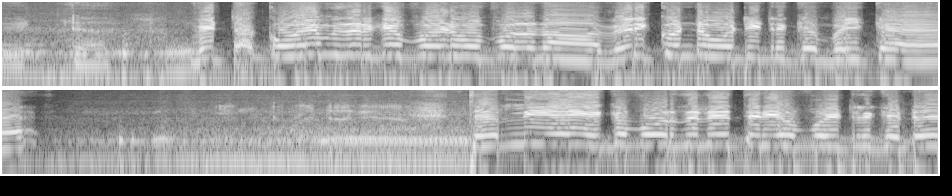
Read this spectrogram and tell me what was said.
விட்டா விட்டா கோயம்புத்தூருக்கே போயிடுவோம் போலடா. வெறி கொண்டு ஓட்டிட்டு இருக்கேன் பைக்கை தெரியலையே எங்க போறதுன்னே தெரியாம போயிட்டு இருக்கேன்னு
